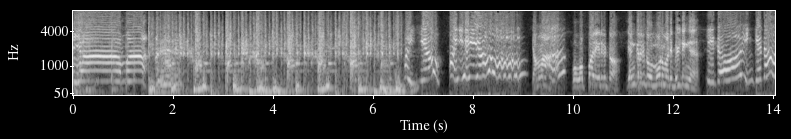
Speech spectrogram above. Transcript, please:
ஐயா அம்மா. ஐயோ ஐயோ அம்மா உன் ஒப்பாரி இருக்கட்டும். எங்க இருக்குது உன் மூணு மாடி பில்டிங் இதோ இங்கேதான்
